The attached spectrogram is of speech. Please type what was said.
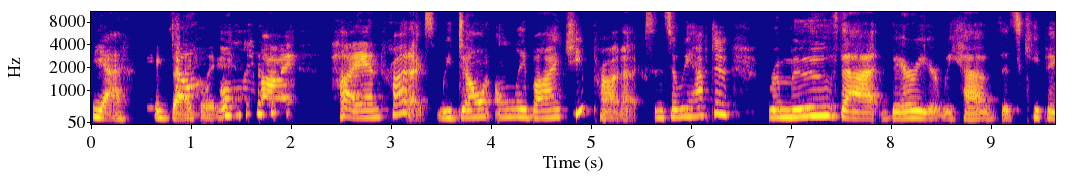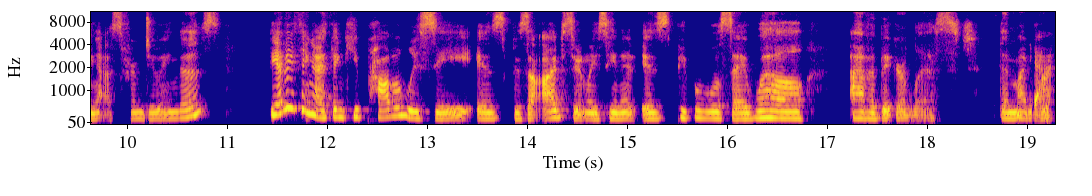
Yeah, exactly. only buy high end products. We don't only buy cheap products. And so we have to remove that barrier we have that's keeping us from doing this. The other thing I think you probably see is because I've certainly seen it is people will say, well, I have a bigger list than my yeah,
